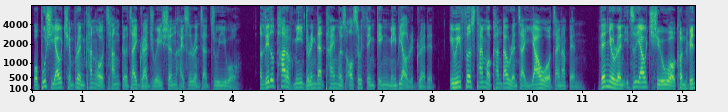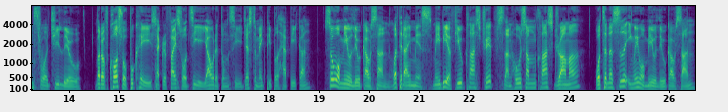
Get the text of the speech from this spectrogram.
我不需要全部人看我唱歌在 graduation，还是人家注意我。A little part of me during that time was also thinking maybe I'll regret it。 因为 first time 我看到人在邀我在那边，then 有人一直要求我 convince 我去留，but of course 我不可以 sacrifice 我自己要的东西 just to make people happy 干。So 我没有留高三，What did I miss? Maybe a few class trips，然后 some class drama。我真的是因为我没有留高三，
